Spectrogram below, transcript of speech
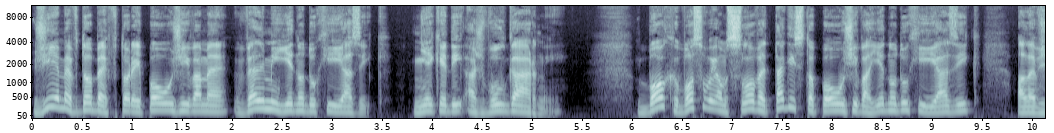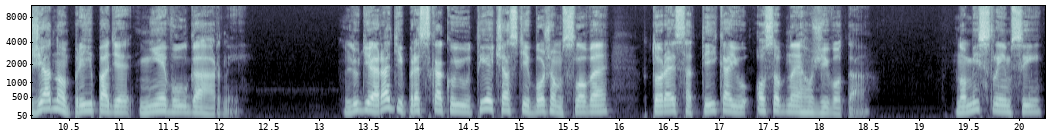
Žijeme v dobe, v ktorej používame veľmi jednoduchý jazyk, niekedy až vulgárny. Boh vo svojom slove takisto používa jednoduchý jazyk, ale v žiadnom prípade nie vulgárny. Ľudia radi preskakujú tie časti v Božom slove, ktoré sa týkajú osobného života. No myslím si,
